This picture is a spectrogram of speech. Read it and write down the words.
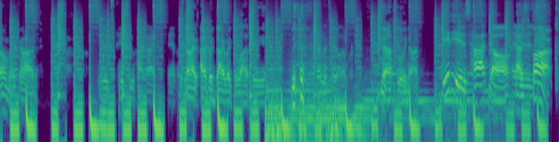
oh my god. we just pay two hot guys fan. I, I would I would gladly. I'm not doing all that work. no, absolutely not. It is hot, y'all, As it is fuck.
